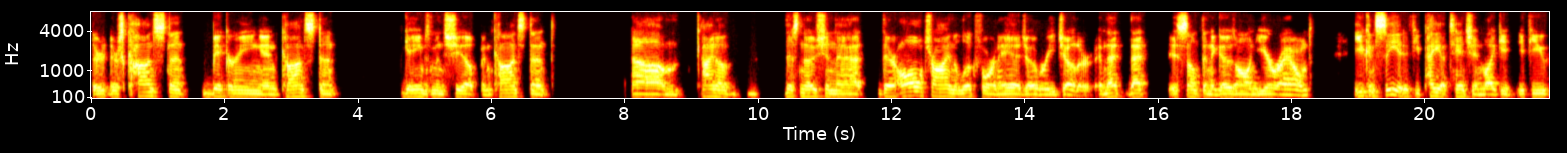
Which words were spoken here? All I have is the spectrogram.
There, there's constant bickering and constant gamesmanship and constant um, kind of this notion that they're all trying to look for an edge over each other, and that that is something that goes on year round you can see it if you pay attention. Like if, if you,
